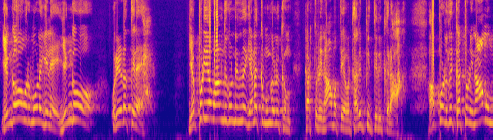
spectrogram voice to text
எங்கோ ஒரு மூலையிலே எங்கோ ஒரு இடத்திலே எப்படியோ வாழ்ந்து கொண்டிருந்த எனக்கும் உங்களுக்கும் கர்த்துடைய நாமத்தை அவர் தரிப்பித்திருக்கிறார். அப்பொழுது கர்த்துடைய நாமம்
